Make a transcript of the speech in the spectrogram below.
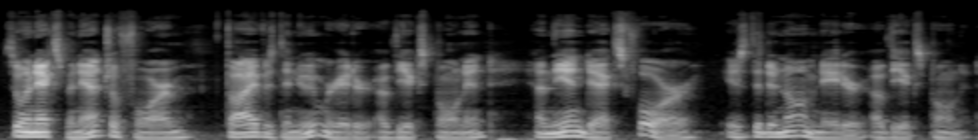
So in exponential form, 5 is the numerator of the exponent, and the index 4 is the denominator of the exponent.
